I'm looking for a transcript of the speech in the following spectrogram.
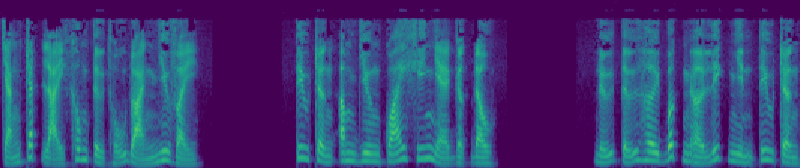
chẳng trách lại không từ thủ đoạn như vậy. Tiêu Trần âm dương quái khí nhẹ gật đầu. Nữ tử hơi bất ngờ liếc nhìn Tiêu Trần,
